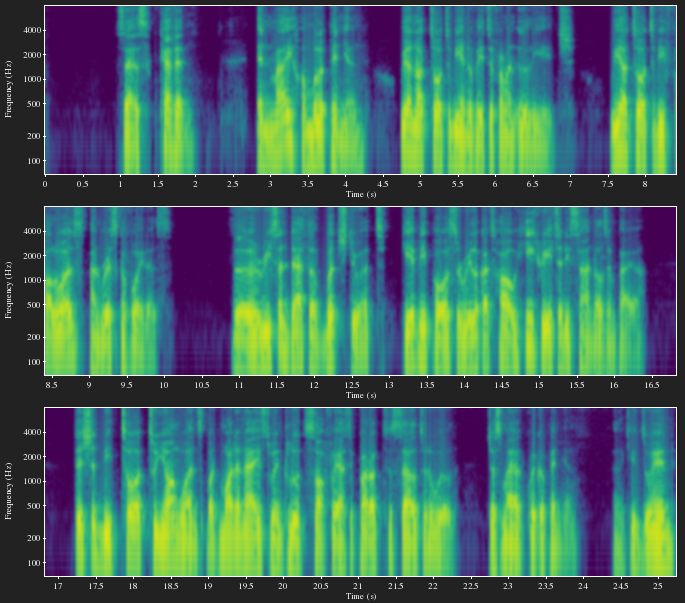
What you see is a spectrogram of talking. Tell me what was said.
says, Kevin, in my humble opinion, we are not taught to be innovative from an early age. We are taught to be followers and risk avoiders. The recent death of Butch Stewart gave me pause to relook at how he created the sandals empire. This should be taught to young ones but modernized to include software as a product to sell to the world. Just my quick opinion. Thank you, Dwayne.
